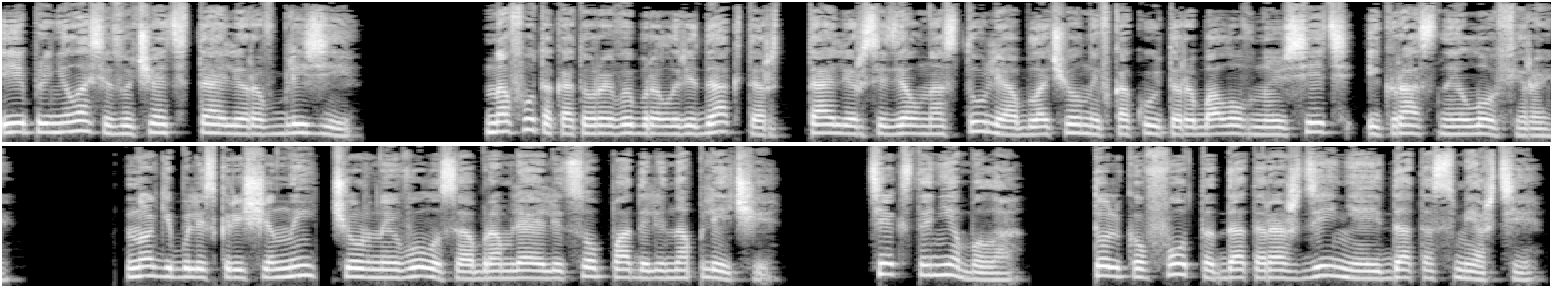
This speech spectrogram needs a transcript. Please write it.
и принялась изучать Тайлера вблизи. На фото, которое выбрал редактор, Тайлер сидел на стуле, облаченный в какую-то рыболовную сеть и красные лоферы. Ноги были скрещены, черные волосы, обрамляя лицо, падали на плечи. Текста не было, только фото, дата рождения и дата смерти.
